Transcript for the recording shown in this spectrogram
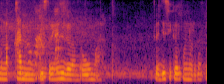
menekan istrinya di dalam rumah. Itu aja sih kalau menurut aku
